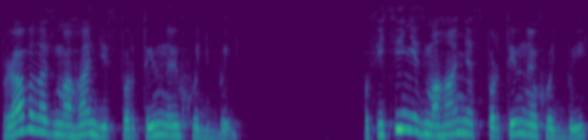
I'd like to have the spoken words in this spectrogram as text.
Правила змагань зі спортивної ходьби. Офіційні змагання спортивної ходьби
